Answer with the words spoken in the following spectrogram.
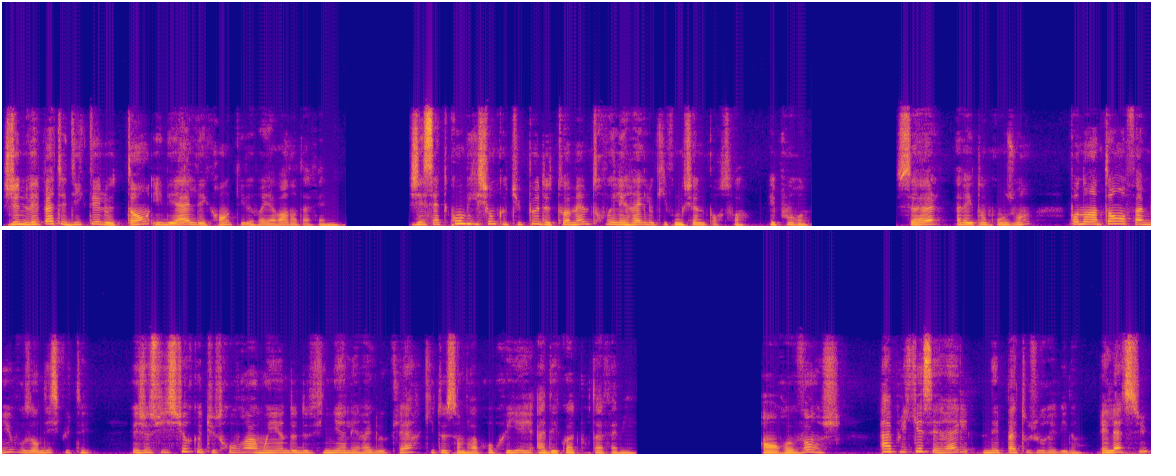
Je ne vais pas te dicter le temps idéal d'écran qu'il devrait y avoir dans ta famille. J'ai cette conviction que tu peux de toi-même trouver les règles qui fonctionnent pour toi et pour eux. Seul, avec ton conjoint, pendant un temps en famille, vous en discutez, et je suis sûre que tu trouveras un moyen de définir les règles claires qui te semblent appropriées et adéquates pour ta famille. En revanche, appliquer ces règles n'est pas toujours évident, et là-dessus,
